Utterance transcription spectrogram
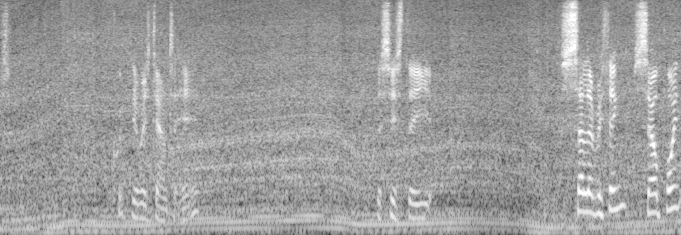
is quickly whiz down to here. This is the sell everything, sell point.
